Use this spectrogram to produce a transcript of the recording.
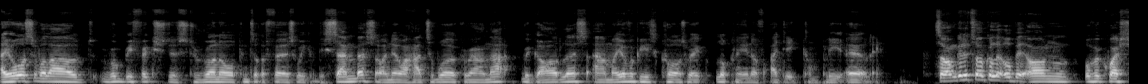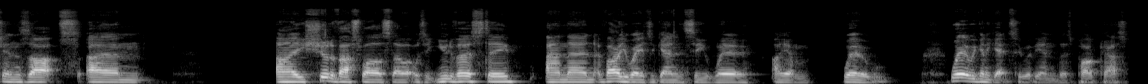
I also allowed rugby fixtures to run up until the first week of December, so I know I had to work around that regardless. And my other piece of coursework, luckily enough, I did complete early. So I'm going to talk a little bit on other questions that um, I should have asked whilst I was at university, and then evaluate again and see where I am, where where are we going to get to at the end of this podcast.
